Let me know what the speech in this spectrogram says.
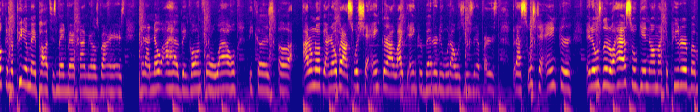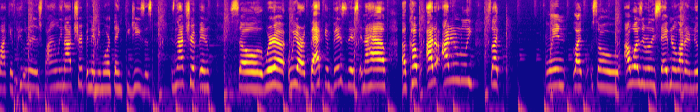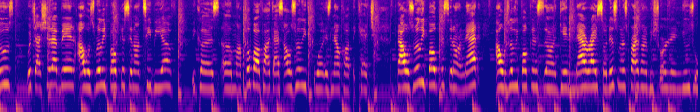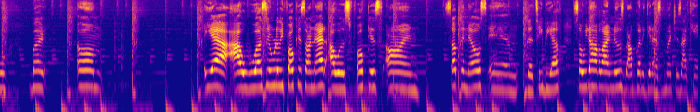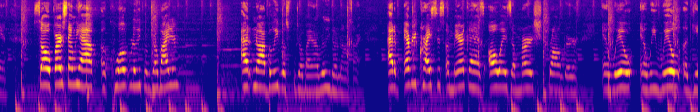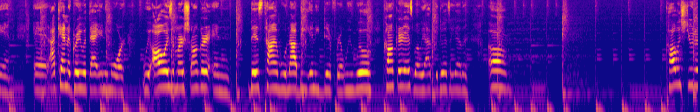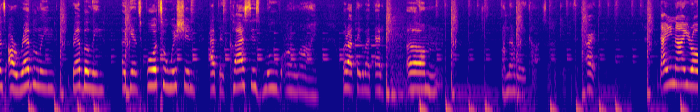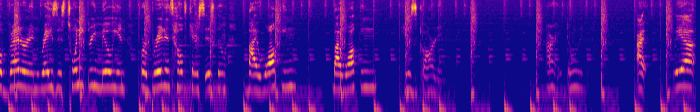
welcome to PMA Politics Made America. I'm your host, Brian Harris, and I know I have been going for a while because uh, I don't know if y'all know, but I switched to Anchor. I liked Anchor better than what I was using at first, but I switched to Anchor, and it was a little hassle getting on my computer, but my computer is finally not tripping anymore. Thank you, Jesus. It's not tripping. So we're uh, we are back in business, and I have a couple. I, I didn't really it's like when like so I wasn't really saving a lot of news, which I should have been. I was really focusing on TBF because uh, my football podcast. I was really what is now called the Catch, but I was really focusing on that. I was really focused on getting that right. So this one is probably gonna be shorter than usual, but um. Yeah, I wasn't really focused on that. I was focused on something else in the TBF. So we don't have a lot of news, but I'm gonna get as much as I can. So first thing we have a quote really from Joe Biden. I, no, I believe it was from Joe Biden. I really don't know. I'm sorry. Out of every crisis, America has always emerged stronger, and will and we will again. And I can't agree with that anymore. We always emerge stronger, and this time will not be any different. We will conquer this, but we have to do it together. Um, college students are rebelling rebelling against full tuition after classes move online. What do I think about that? Um, I'm not really college, so I can't. All right. 99 year old veteran raises 23 million for Britain's healthcare system by walking by walking his garden. All right, don't really. All right, but yeah,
